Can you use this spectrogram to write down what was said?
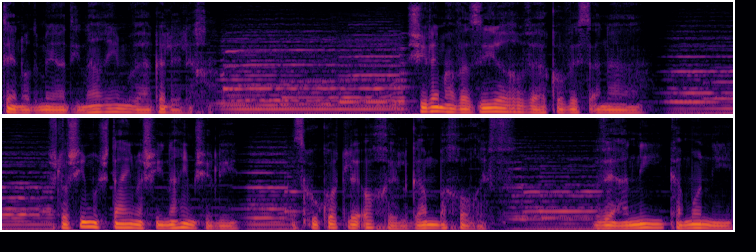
תן עוד מאה דינרים ואגלה לך. שילם הווזיר והכובס ענה, שלושים ושתיים השיניים שלי זקוקות לאוכל גם בחורף, ואני כמוני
